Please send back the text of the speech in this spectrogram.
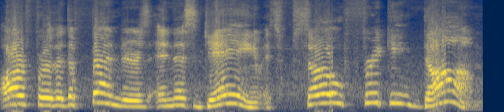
are for the defenders in this game. It's so freaking dumb.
